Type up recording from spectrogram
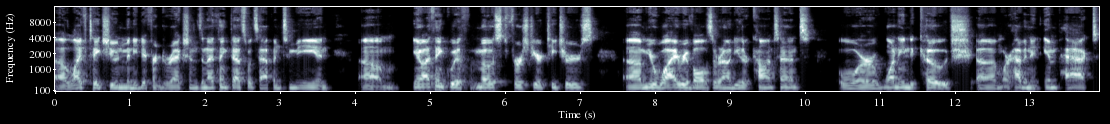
uh, life takes you in many different directions. And I think that's what's happened to me. And um, you know, I think with most first year teachers, um, your why revolves around either content or wanting to coach um, or having an impact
